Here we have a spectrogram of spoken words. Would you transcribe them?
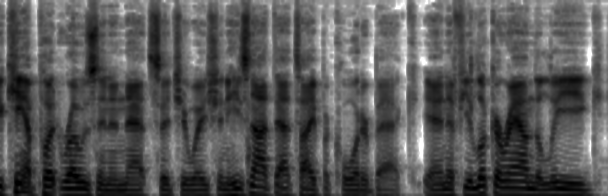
you can't put Rosen in that situation. He's not that type of quarterback. And if you look around the league,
